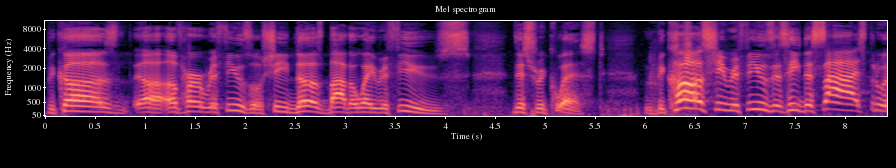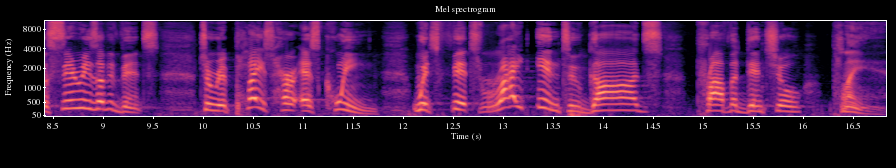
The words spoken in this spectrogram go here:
Because uh, of her refusal, she does, by the way, refuse this request. Because she refuses, he decides through a series of events to replace her as queen, which fits right into God's providential plan.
